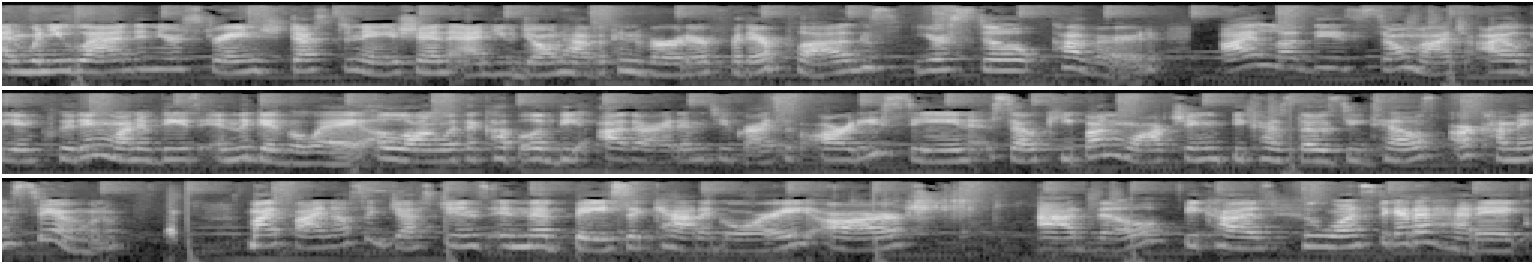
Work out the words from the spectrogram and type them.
and when you land in your strange destination and you don't have a converter for their plugs, you're still covered. I love these so much. I'll be including one of these in the giveaway along with a couple of the other items you guys have already seen. So keep on watching because those details are coming soon. My final suggestions in the basic category are Advil because who wants to get a headache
